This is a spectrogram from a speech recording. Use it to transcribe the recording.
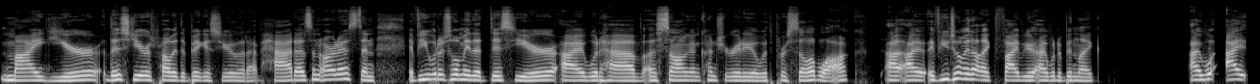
my year this year is probably the biggest year that i've had as an artist and if you would have told me that this year i would have a song on country radio with priscilla block I, I if you told me that like five years i would have been like I, w- I,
